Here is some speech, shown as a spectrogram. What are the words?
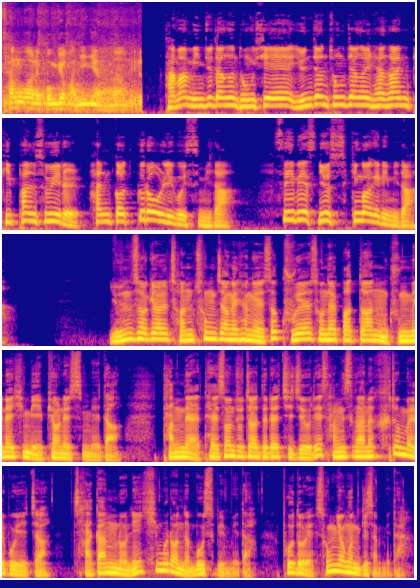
상호간의 공격 아니냐. 다만 민주당은 동시에 윤 전 총장을 향한 비판 수위를 한껏 끌어올리고 있습니다. CBS 뉴스 김광일입니다. 윤석열 전 총장을 향해서 구의 손을 뻗던 국민의힘이 변했습니다. 당내 대선 주자들의 지지율이 상승하는 흐름을 보이자 자강론이 힘을 얻는 모습입니다. 보도에 송영훈 기자입니다.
